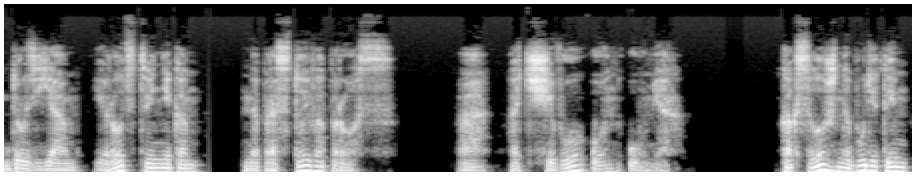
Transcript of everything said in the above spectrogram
друзьям и родственникам на простой вопрос. А от чего он умер? как сложно будет им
